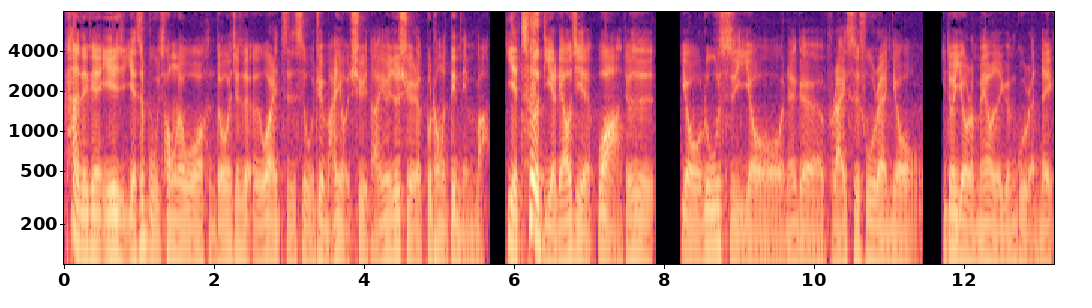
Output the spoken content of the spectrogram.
看了这篇也也是补充了我很多就是额外的知识，我觉得蛮有趣的，因为就学了不同的定年法，也彻底的了解哇，就是有 Lucy，有那个普莱斯夫人，有一堆有了没有的远古人类。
